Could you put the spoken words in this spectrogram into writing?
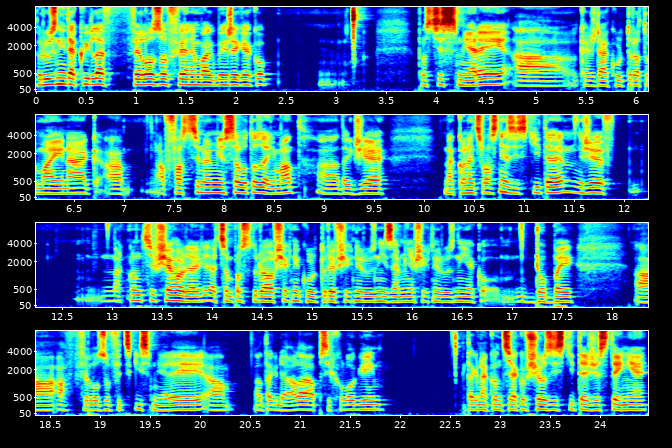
různý takovýhle filozofie, nebo jak bych řekl, jako mm, prostě směry a každá kultura to má jinak a, a fascinuje mě se o to zajímat, a, takže nakonec vlastně zjistíte, že v, na konci všeho, ať jsem prostudoval všechny kultury, všechny různé země, všechny různé jako doby a, a filozofické směry a, a tak dále a psychologii, tak na konci jako všeho zjistíte, že stejně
